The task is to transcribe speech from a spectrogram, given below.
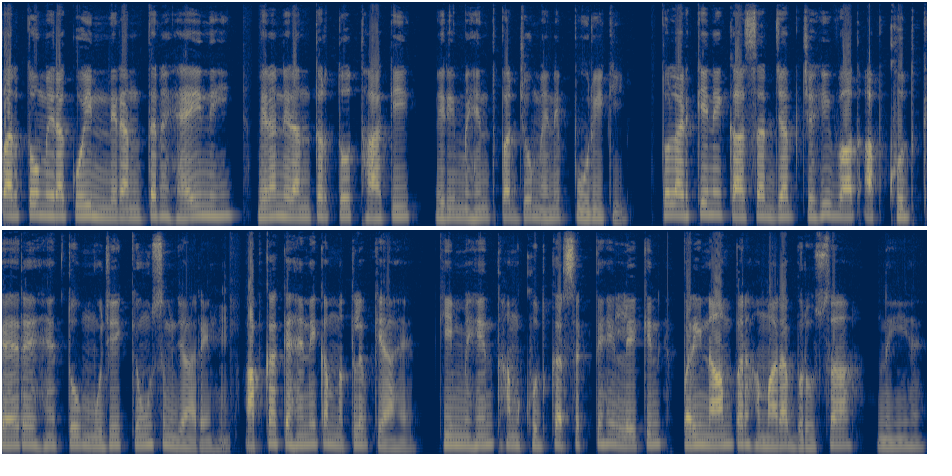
पर तो मेरा कोई निरंतर है ही नहीं। मेरा निरंतर तो था कि मेरी मेहनत पर जो मैंने पूरी की। तो लड़के ने कहा, सर, जब यही बात आप खुद कह रहे हैं तो मुझे क्यों समझा रहे हैं? आपका कहने का मतलब क्या है? कि मेहनत हम खुद कर सकते हैं, लेकिन परिणाम पर हमारा भरोसा नहीं है।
